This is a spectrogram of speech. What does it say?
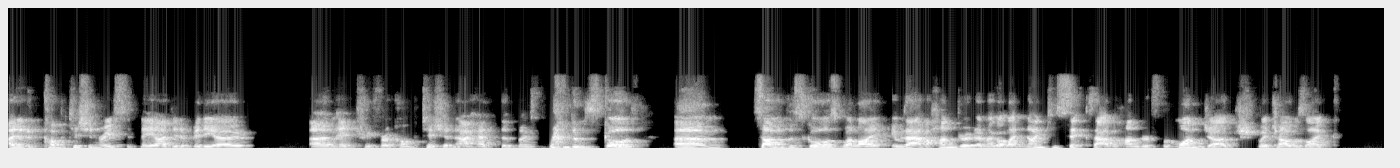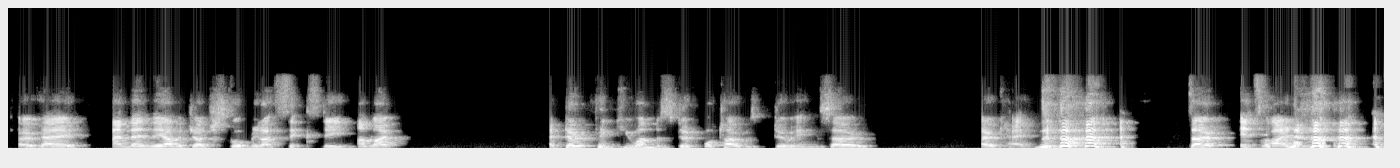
i did a competition recently. I did a video um entry for a competition i had the most random scores. Um some of the scores were like it was out of 100 and i got like 96 out of 100 from one judge which i was like okay. And then the other judge scored me like 60 i'm like i don't think you understood what i was doing so okay. So it's That's fine.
